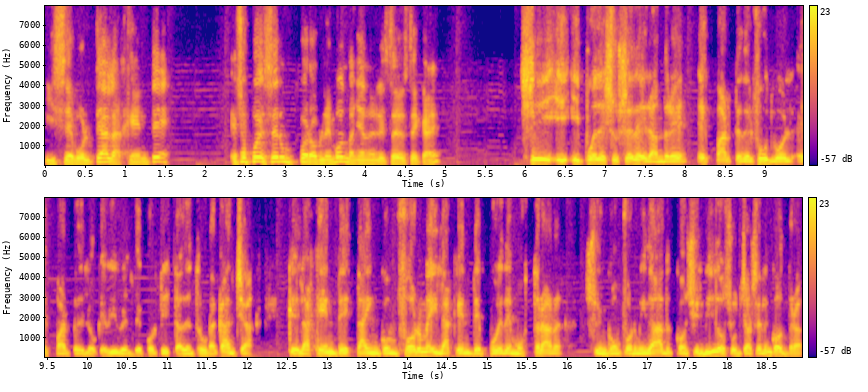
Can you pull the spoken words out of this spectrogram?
y se voltea la gente, eso puede ser un problemón mañana en el Estadio Azteca, ¿eh? Sí, y, puede suceder, André, es parte del fútbol, es parte de lo que vive el deportista dentro de una cancha, que la gente está inconforme y la gente puede mostrar su inconformidad con silbidos o echársela en contra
